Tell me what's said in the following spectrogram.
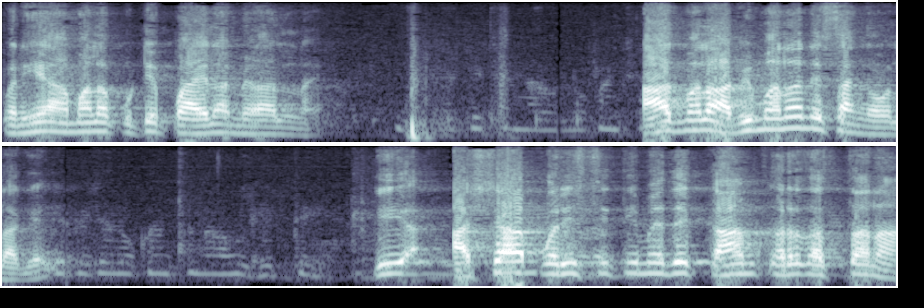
पण हे आम्हाला कुठे पाहायला मिळालं नाही. आज मला अभिमानाने सांगावं लागेल की अशा परिस्थितीमध्ये काम करत असताना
